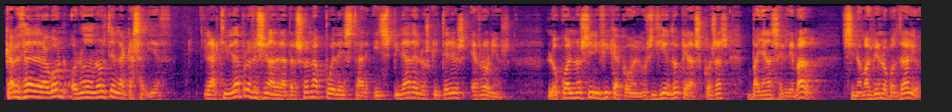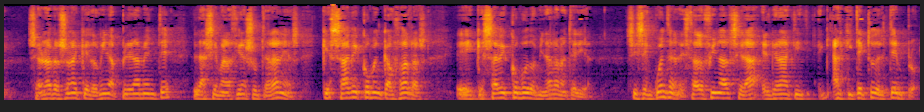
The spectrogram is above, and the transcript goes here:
Cabeza de dragón o nodo norte en la casa 10. La actividad profesional de la persona puede estar inspirada en los criterios erróneos, lo cual no significa, como hemos diciendo, que las cosas vayan a salir mal, sino más bien lo contrario. Será una persona que domina plenamente las emanaciones subterráneas, que sabe cómo encauzarlas, eh, que sabe cómo dominar la materia. Si se encuentra en el estado final, será el gran arquitecto del templo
